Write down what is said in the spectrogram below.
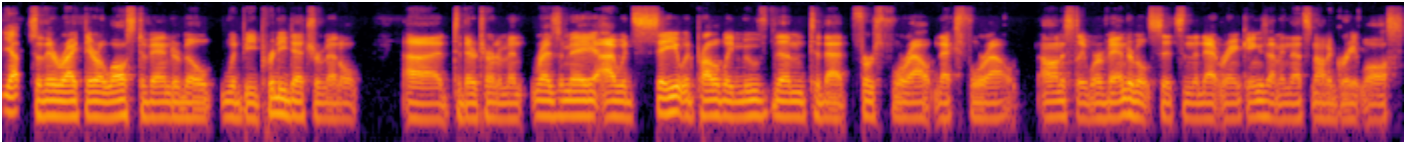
Yep. So they're right there. A loss to Vanderbilt would be pretty detrimental uh, to their tournament resume. I would say it would probably move them to that first four out, next four out. Honestly, where Vanderbilt sits in the net rankings, I mean that's not a great loss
